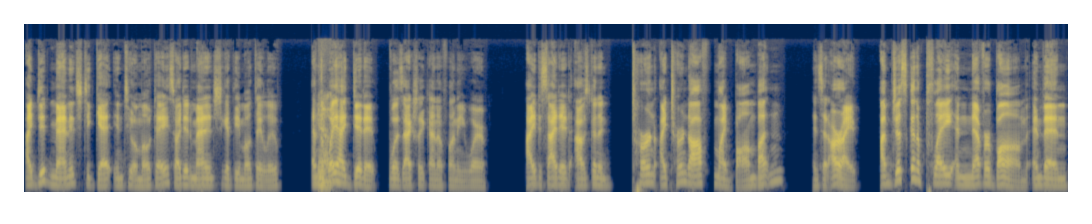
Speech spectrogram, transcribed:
I did manage to get into Omote, so I did manage to get the Omote loop. And the way I did it was actually kind of funny where I decided I was going to turn I turned off my bomb button and said, "All right, I'm just going to play and never bomb and then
